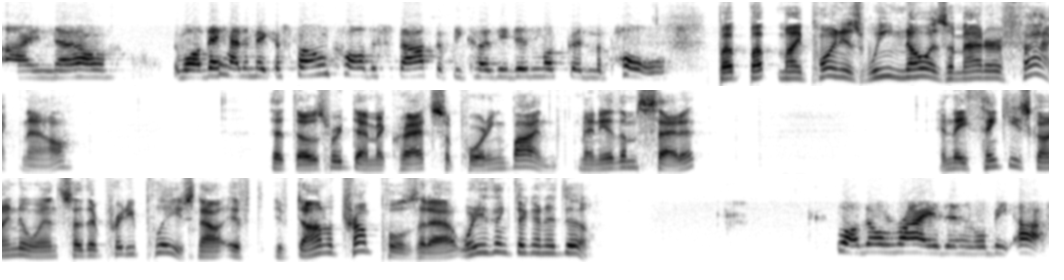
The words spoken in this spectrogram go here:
I know. Well, they had to make a phone call to stop it because he didn't look good in the polls. But but my point is, we know as a matter of fact now that those were Democrats supporting Biden. Many of them said it, and they think he's going to win, so they're pretty pleased. Now, if if Donald Trump pulls it out, what do you think they're going to do? Well, they'll riot and it'll be us.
